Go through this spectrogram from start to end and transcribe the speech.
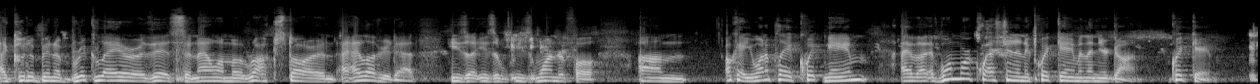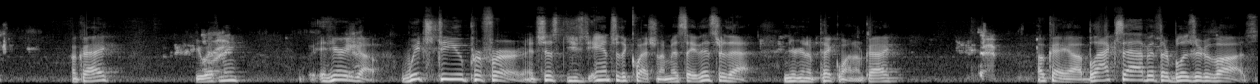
I could have been a bricklayer or this, and now I'm a rock star. And I I love your dad. He's a he's a he's wonderful. Um, okay, you want to play a quick game? I have, I have one more question and a quick game, and then you're gone. Quick game. Okay, you with right. me? Here you Yeah. go. Which do you prefer? It's just you answer the question. I'm going to say this or that, and you're going to pick one. Okay. Okay. Okay. Uh, Black Sabbath or Blizzard of Ozz?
